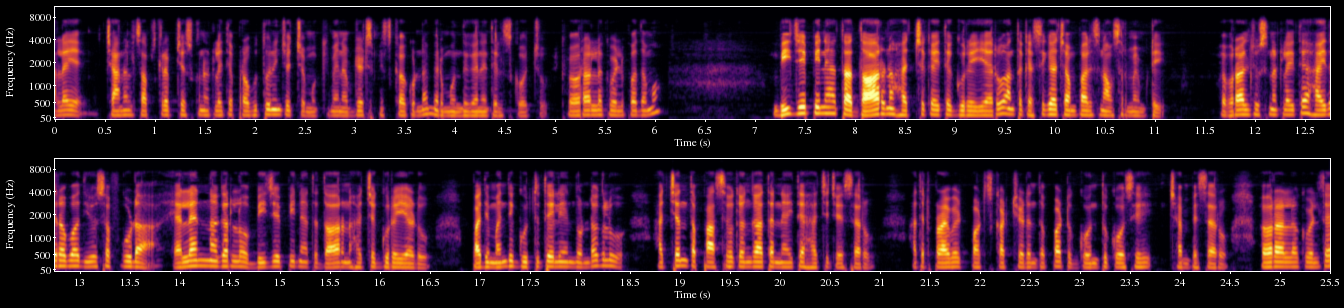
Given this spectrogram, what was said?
అలాగే ఛానల్ సబ్స్క్రైబ్ చేసుకున్నట్లయితే ప్రభుత్వం నుంచి వచ్చే ముఖ్యమైన అప్డేట్స్ మిస్ కాకుండా మీరు ముందుగానే తెలుసుకోవచ్చు. వివరాల్లోకి వెళ్ళిపోదాము. బీజేపీ నేత దారుణ హత్యకైతే గురయ్యారు. అంత కసిగా చంపాల్సిన అవసరం ఏమిటి? వివరాలు చూసినట్లయితే హైదరాబాద్ యూసఫ్ కూడా ఎల్ఎన్ నగర్లో బీజేపీ నేత దారుణ హత్యకు గురయ్యాడు. పది మంది గుర్తు తెలియని దుండగులు అత్యంత పాశవికంగా అతన్ని అయితే హత్య చేశారు. అతడి ప్రైవేట్ పార్ట్స్ కట్ చేయడంతో పాటు గొంతు కోసి చంపేశారు. వివరాల్లోకి వెళ్తే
